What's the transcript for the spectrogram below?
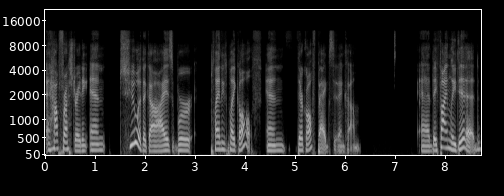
how frustrating. And two of the guys were planning to play golf and their golf bags didn't come. And they finally did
